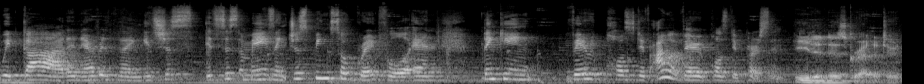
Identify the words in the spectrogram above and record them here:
with god and everything. It's just it's just amazing. Just being so grateful and thinking very positive. I'm a very positive person. Eden is gratitude.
